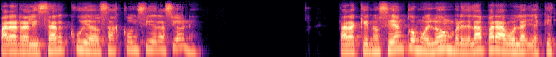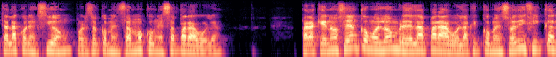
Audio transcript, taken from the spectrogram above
para realizar cuidadosas consideraciones, para que no sean como el hombre de la parábola, y aquí está la conexión, por eso comenzamos con esa parábola, para que no sean como el hombre de la parábola que comenzó a edificar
